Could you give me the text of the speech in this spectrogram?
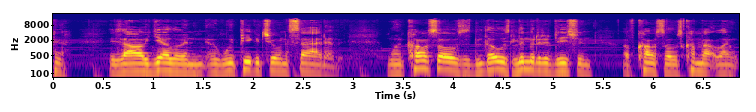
it's all yellow and, and with Pikachu on the side of it. When consoles, those limited edition of consoles come out like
